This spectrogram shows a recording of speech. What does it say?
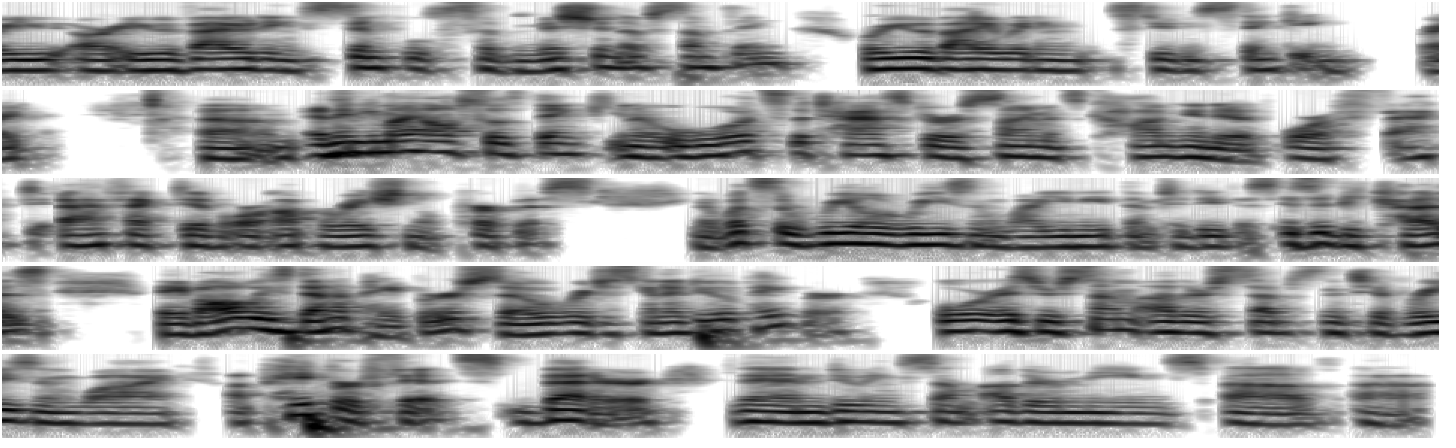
Are you, are you evaluating simple submission of something? Or are you evaluating students thinking, right? Um, and then you might also think, you know, what's the task or assignment's cognitive or effect, affective or operational purpose? You know, what's the real reason why you need them to do this? Is it because they've always done a paper, so we're just going to do a paper? Or is there some other substantive reason why a paper fits better than doing some other means of uh,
